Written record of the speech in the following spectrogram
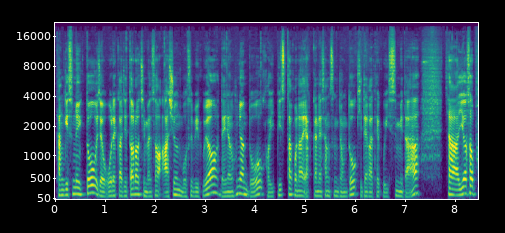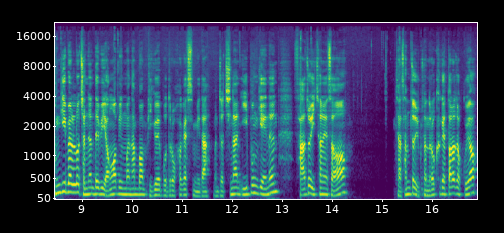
단기 순이익도 이제 올해까지 떨어지면서 아쉬운 모습이고요. 내년 후년도 거의 비슷하거나 약간의 상승 정도 기대가 되고 있습니다. 자, 이어서 분기별로 전년 대비 영업이익만 한번 비교해 보도록 하겠습니다. 먼저 지난 2분기에는 4조 2천에서 자, 3조 6천으로 크게 떨어졌고요.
